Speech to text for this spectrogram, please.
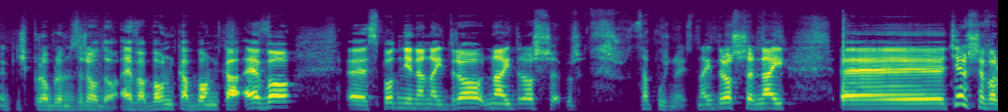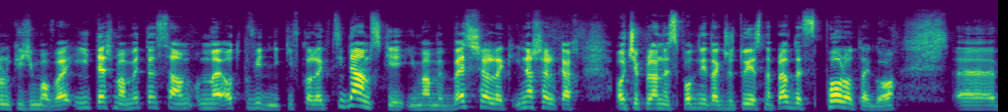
jakiś problem z RODO. Ewa, Bonka, Bonka, Ewo. E, spodnie na najdro, najdroższe, boże, za późno jest, najdroższe, najcięższe warunki zimowe i też mamy te same odpowiedniki w kolekcji damskiej i mamy bez szelek i na szelkach ocieplane spodnie, także tu jest naprawdę sporo tego. E,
